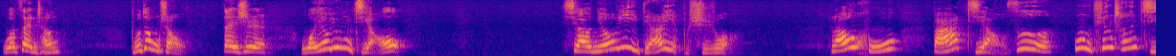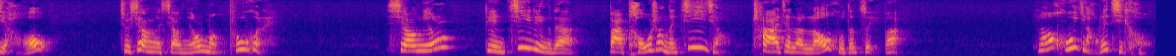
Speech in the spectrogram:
我赞成，不动手，但是我要用脚。小牛一点也不示弱。老虎把“脚”字误听成“脚”，就向小牛猛扑过来。小牛便机灵的把头上的犄角。插进了老虎的嘴巴，老虎咬了几口，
